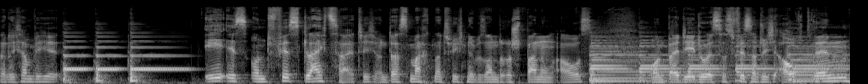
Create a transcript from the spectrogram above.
dadurch haben wir hier E ist und Fis gleichzeitig und das macht natürlich eine besondere Spannung aus. Und bei Dedo ist das Fis natürlich auch drin.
